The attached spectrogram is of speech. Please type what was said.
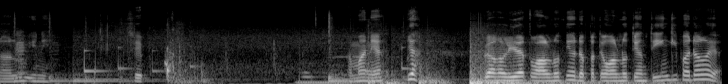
Lalu ini, sip, aman ya? Ya, gak ngelihat walnutnya dapat walnut yang tinggi padahal ya.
